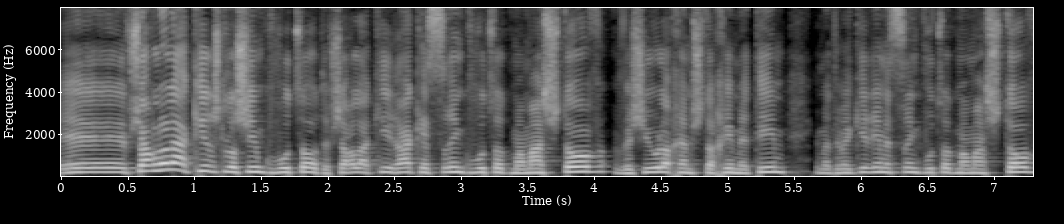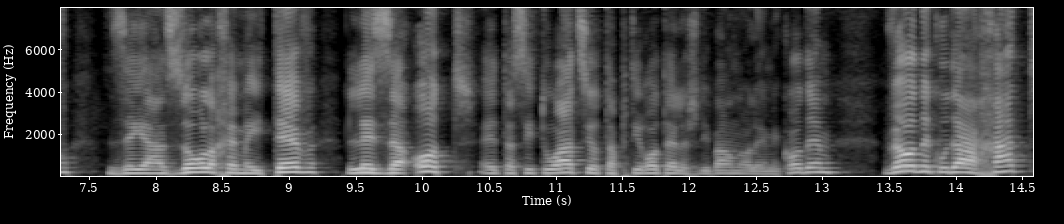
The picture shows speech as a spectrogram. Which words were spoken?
אה, אפשר לא להכיר 30 קבוצות, אפשר להכיר רק 20 קבוצות ממש טוב, ושיהיו לכם שטחים מתים. אם אתם מכירים 20 קבוצות ממש טוב, זה יעזור לכם היטב לזהות את הסיטואציות הפתירות האלה שדיברנו עליהן מקודם. ועוד נקודה אחת,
